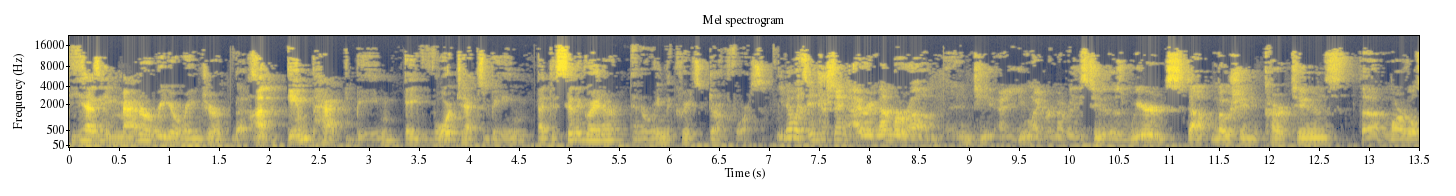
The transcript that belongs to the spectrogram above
He has a matter rearranger, That's- an impact beam, a vortex beam, a disintegrator, and a ring that creates dark force. You know what's interesting? I remember, um, you, uh, you might remember these too, those weird stop motion cartoons, the Marvel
